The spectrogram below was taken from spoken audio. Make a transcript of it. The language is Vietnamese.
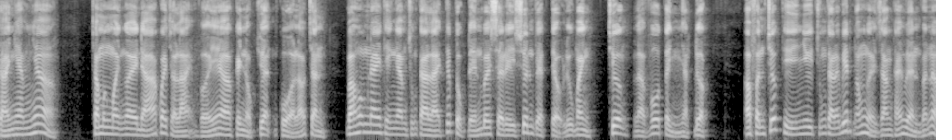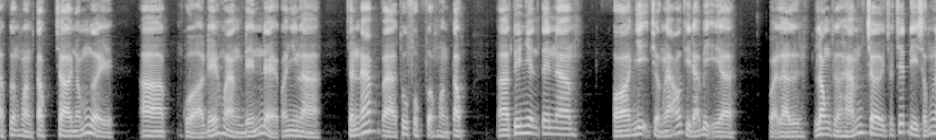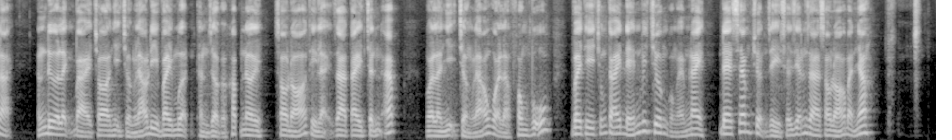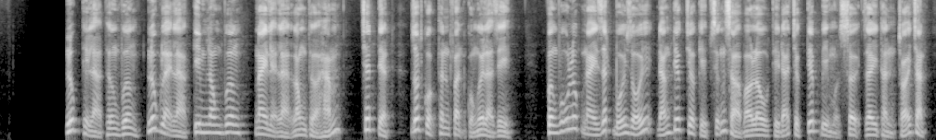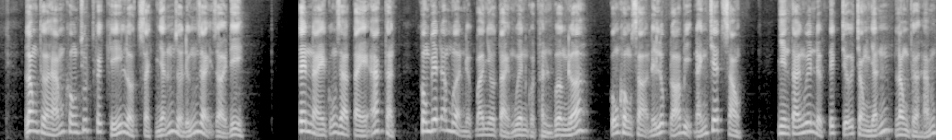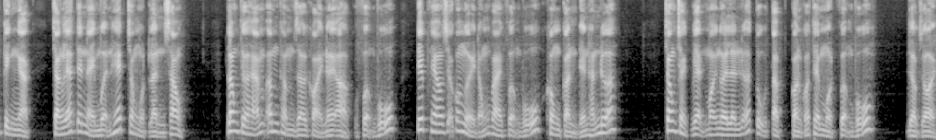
Chào anh em nhé. Chào mừng mọi người đã quay trở lại với à, kênh đọc truyện của Lão Trần. Và hôm nay thì anh em chúng ta lại tiếp tục đến với series xuyên Việt tiểu lưu manh, chương là vô tình nhặt được. Ở phần trước thì như chúng ta đã biết nhóm người Giang Thái Huyền vẫn ở Phượng Hoàng tộc chờ nhóm người uh, của đế hoàng đến để coi như là chấn áp và thu phục Phượng Hoàng tộc. Uh, tuy nhiên tên uh, phó nhị trưởng lão thì đã bị uh, gọi là Long Thừa Hám chơi cho chết đi sống lại Hắn đưa lệnh bài cho nhị trưởng lão đi vay mượn thần dược ở khắp nơi, sau đó thì lại ra tay chấn áp, gọi là nhị trưởng lão gọi là phong vũ. Vậy thì chúng ta hãy đến với chương của ngày hôm nay để xem chuyện gì sẽ diễn ra sau đó các bạn nhé. Lúc thì là Thương Vương, lúc lại là Kim Long Vương, nay lại là Long Thừa Hám. Chết tiệt, rốt cuộc thân phận của ngươi là gì? Phương Vũ lúc này rất bối rối, đáng tiếc chưa kịp sững sở bao lâu thì đã trực tiếp bị một sợi dây thần trói chặt, Long thừa hám không chút khách khí lột sạch nhẫn rồi đứng dậy rời đi. Tên này cũng ra tay ác thật, không biết đã mượn được bao nhiêu tài nguyên của thần vương nữa, cũng không sợ đến lúc đó bị đánh chết sau. Nhìn tài nguyên được tích trữ trong nhẫn, Long thừa hám kinh ngạc, chẳng lẽ tên này mượn hết trong một lần sau. Long thừa hám âm thầm rời khỏi nơi ở của Phượng Vũ, tiếp theo sẽ có người đóng vai Phượng Vũ, không cần đến hắn nữa. Trong trạch viện mọi người lần nữa tụ tập còn có thêm một Phượng Vũ. Được rồi,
